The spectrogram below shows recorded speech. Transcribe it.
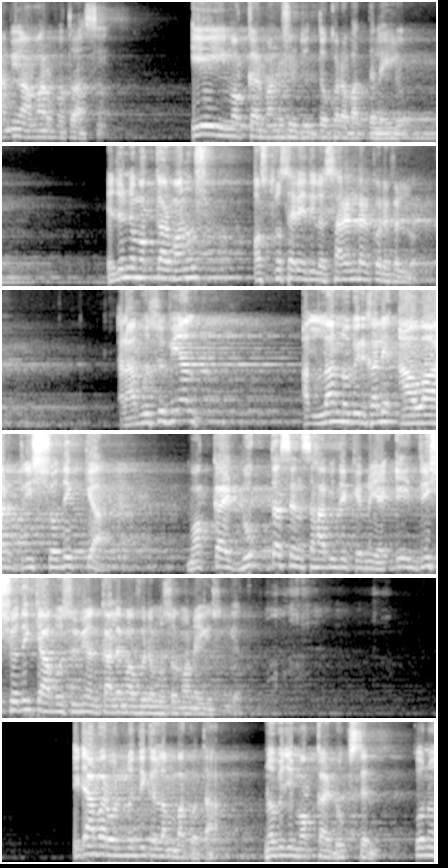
আমিও আমার মতো আছি। এই মক্কার মানুষের যুদ্ধ করা বাদ দিলাইল এজন্য মক্কার মানুষ অস্ত্র ছাড়িয়ে দিল, সারেন্ডার করে ফেলল। আর আবু সুফিয়ান আল্লাহ নবীর খালি আওয়ার দৃশ্য দেখা মক্কায় ঢুকতেছেন সাহাবিদেরকে নিয়ে। এই দৃশ্য দেখে আবু সুফিয়ান কালেমা ফুরে মুসলমান হয়ে গেছিল। এটা আবার অন্যদিকে লম্বা কথা। নবীজি মক্কায় ঢুকছেন, কোনো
